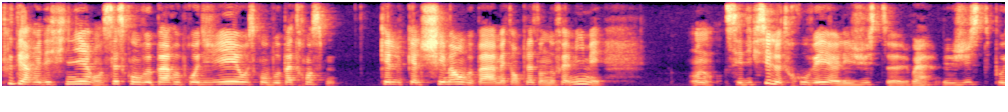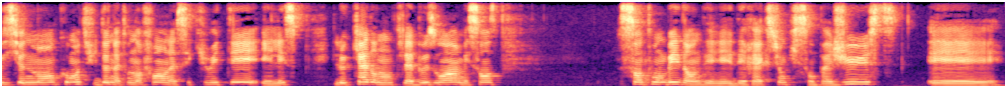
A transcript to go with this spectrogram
tout est à redéfinir. On sait ce qu'on veut pas reproduire ou ce qu'on veut pas trans, quel quel schéma on veut pas mettre en place dans nos familles, mais c'est difficile de trouver les justes, voilà, le juste positionnement. Comment tu donnes à ton enfant la sécurité et le cadre dont il a besoin, mais sans sans tomber dans des, des réactions qui sont pas justes et,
